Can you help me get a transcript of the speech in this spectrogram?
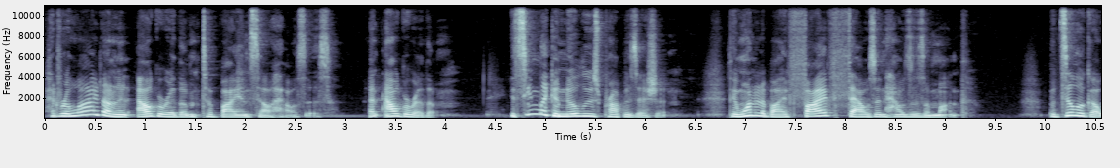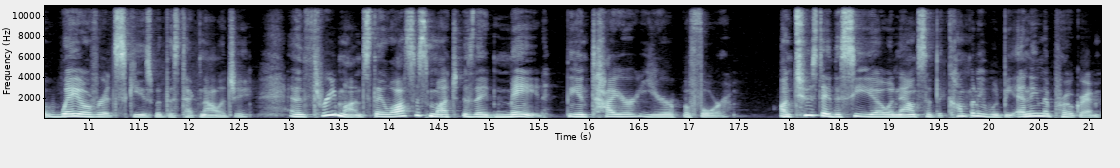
had relied on an algorithm to buy and sell houses. An algorithm. It seemed like a no lose proposition. They wanted to buy 5,000 houses a month. But Zillow got way over its skis with this technology, and in three months, they lost as much as they'd made the entire year before. On Tuesday, the CEO announced that the company would be ending the program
